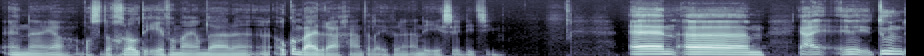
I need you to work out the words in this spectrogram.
En eh, ja, was het een grote eer voor mij om daar eh, ook een bijdrage aan te leveren aan de eerste editie. En ehm, ja, eh, toen,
